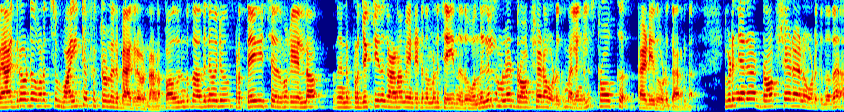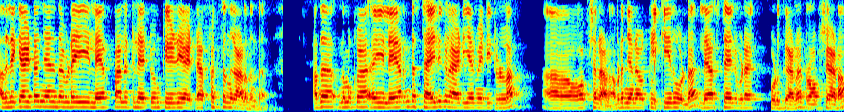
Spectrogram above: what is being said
ബാക്ക്ഗ്രൗണ്ട് കുറച്ച് വൈറ്റ് എഫക്റ്റ് ഉള്ളൊരു ബാക്ക്ഗ്രൗണ്ടാണ് അപ്പോൾ അതുകൊണ്ട് അതിനെ ഒരു പ്രത്യേകിച്ച് നമുക്ക് യെല്ലോ അതിനെ പ്രൊജക്റ്റ് ചെയ്ത് കാണാൻ വേണ്ടിയിട്ട് നമ്മൾ ചെയ്യുന്നത് ഒന്നുകിൽ നമ്മൾ ഡ്രോപ്പ് ഷെയ്ഡോ കൊടുക്കും അല്ലെങ്കിൽ സ്ട്രോക്ക് ആഡ് ചെയ്ത് കൊടുക്കാറുണ്ട്. ഇവിടെ ഞാൻ ഡ്രോപ്പ് ഷെയ്ഡാണ് കൊടുക്കുന്നത്. അതിലേക്കായിട്ട് ഞാനിത് ഇവിടെ ഈ ലെയർ പാലറ്റിൽ ഏറ്റവും കീഴെയായിട്ട് എഫക്ട്സ് എന്ന് കാണുന്നുണ്ട്. അത് നമുക്ക് ഈ ലെയറിന്റെ സ്റ്റൈലുകൾ ആഡ് ചെയ്യാൻ വേണ്ടിയിട്ടുള്ള ഓപ്ഷനാണ് അവിടെ ഞാൻ ക്ലിക്ക് ചെയ്തുകൊണ്ട് ലെയർ സ്റ്റൈൽ ഇവിടെ കൊടുക്കുകയാണ്. ഡ്രോപ്പ് ഷേഡോ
